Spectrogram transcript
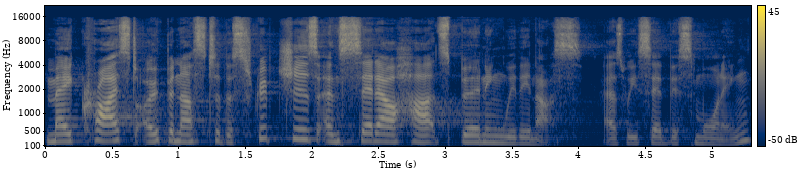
May Christ open us to the scriptures and set our hearts burning within us, as we said this morning.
